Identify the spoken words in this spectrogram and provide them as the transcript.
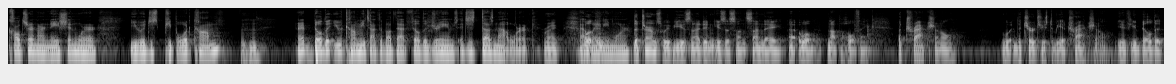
culture in our nation where you would just people would come. Mm-hmm right? Build it, you come. You talked about that. Field of dreams. It just does not work, right? That well, way anymore. The terms we've used, and I didn't use this on Sunday. Uh, well, not the whole thing. Attractional. The church used to be attractional. If you build it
